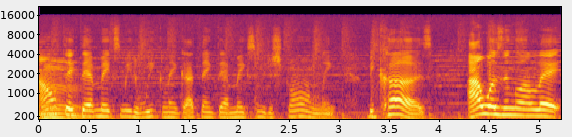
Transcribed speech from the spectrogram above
I don't think Mm. that makes me the weak link. I think that makes me the strong link because I wasn't gonna let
